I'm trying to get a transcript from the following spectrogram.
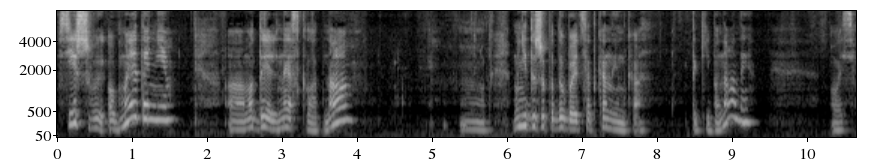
Всі шви обметані, е, модель не складна. От. Мені дуже подобається тканинка. Такі банани. Ось.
